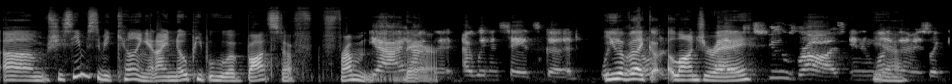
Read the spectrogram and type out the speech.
um, she seems to be killing it. I know people who have bought stuff from Yeah, I there. have it. I wouldn't say it's good. You have like own? a I lingerie. have two bras, and one Yeah. of them is like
